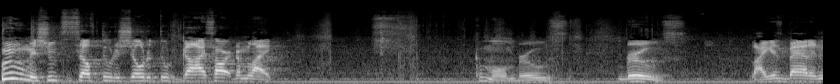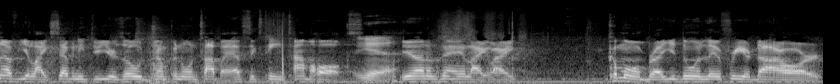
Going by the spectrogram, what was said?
Boom, and shoots himself through the shoulder, through the guy's heart. And I'm like, come on, Bruce. Bruce. Like it's bad enough you're like 73 years old jumping on top of F-16 Tomahawks. Yeah. You know what I'm saying? Like, like, come on, bro. You're doing live free or die hard.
